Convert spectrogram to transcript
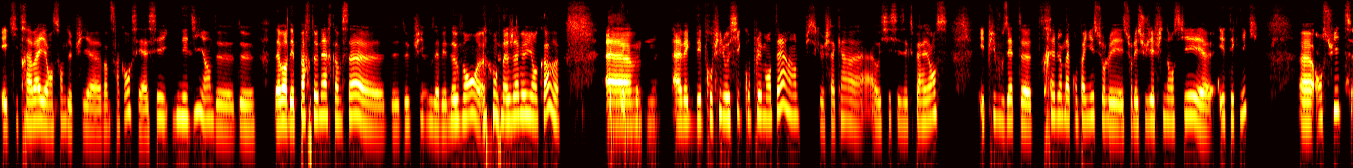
et qui travaille ensemble depuis 25 ans. C'est assez inédit hein, d'avoir des partenaires comme ça depuis que vous avez 9 ans. on n'a jamais eu encore. Avec des profils aussi complémentaires, hein, puisque chacun a aussi ses expériences. Et puis, vous êtes très bien accompagné sur les, sur les sujets financiers et techniques. Ensuite,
